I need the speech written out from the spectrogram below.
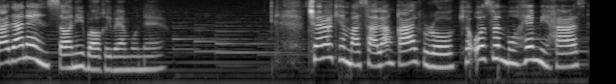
بدن انسانی باقی بمونه. چرا که مثلا قلب رو که عضو مهمی هست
